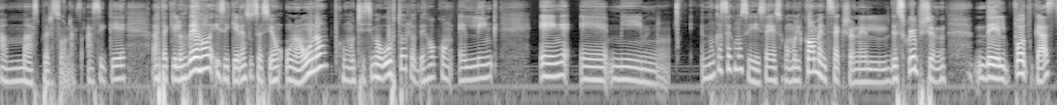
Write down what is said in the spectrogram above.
a más personas. Así que hasta aquí los dejo y si quieren su sesión uno a uno, con muchísimo gusto, los dejo con el link en eh, mi nunca sé cómo se dice eso, como el comment section, el description del podcast,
